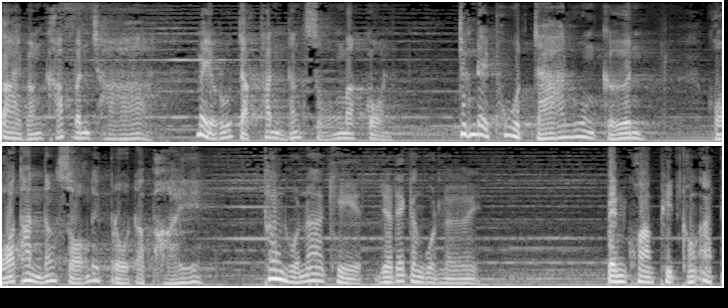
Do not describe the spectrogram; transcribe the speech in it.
ใต้บังคับบัญชา ไม่รู้จักท่านทั้งสองมาก่อน จึงได้พูดจาล่วงเกิน ขอท่านทั้งสองได้โปรดอภัย ท่านหัวหน้าเขตอย่าได้กังวลเลย เป็นความผิดของอาต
